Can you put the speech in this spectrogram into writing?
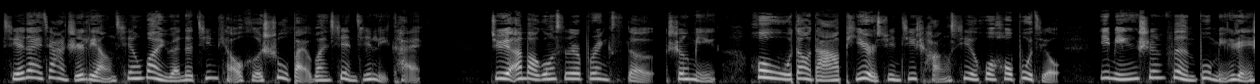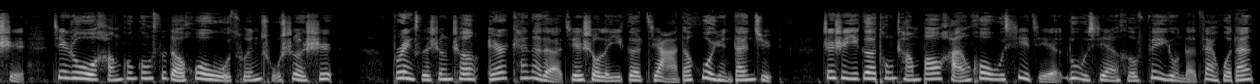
携带价值两千万元的金条和数百万现金离开。据安保公司 Brinks 的声明，货物到达皮尔逊机场卸货后不久，一名身份不明人士进入航空公司的货物存储设施。Brinks 声称，Air Canada 接受了一个假的货运单据，这是一个通常包含货物细节、路线和费用的载货单。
